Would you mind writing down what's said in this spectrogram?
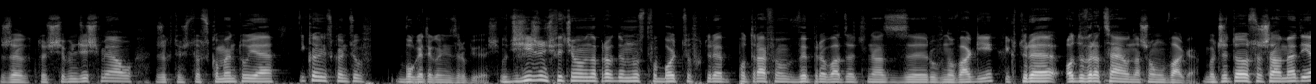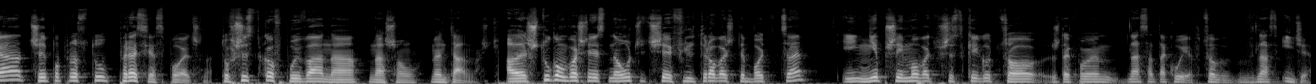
że ktoś się będzie śmiał, że ktoś to skomentuje i koniec końców ogóle tego nie zrobiłeś. W dzisiejszym świecie mamy naprawdę mnóstwo bodźców, które potrafią wyprowadzać nas z równowagi i które odwracają naszą uwagę. Bo czy to social media, czy po prostu presja społeczna. To wszystko wpływa na naszą mentalność. Ale sztuką właśnie jest nauczyć się filtrować te bodźce i nie przyjmować wszystkiego, co, że tak powiem, nas atakuje, w co w nas idzie.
